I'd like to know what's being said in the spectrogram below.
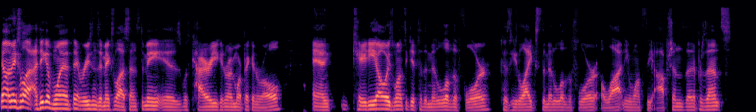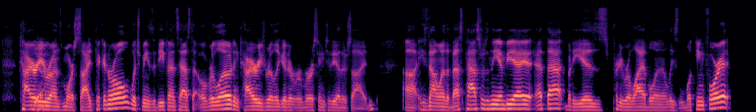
No, it makes a lot. I think of one of the reasons it makes a lot of sense to me is with Kyrie, you can run more pick and roll. And KD always wants to get to the middle of the floor because he likes the middle of the floor a lot and he wants the options that it presents. Kyrie yeah. runs more side pick and roll, which means the defense has to overload, and Kyrie's really good at reversing to the other side. Uh, he's not one of the best passers in the NBA at that, but he is pretty reliable and at least looking for it.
